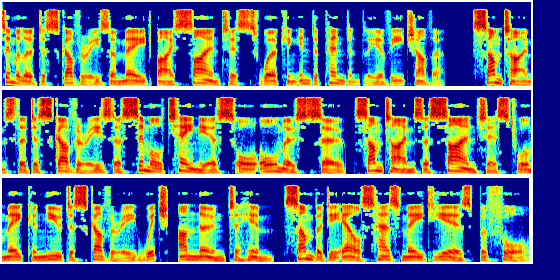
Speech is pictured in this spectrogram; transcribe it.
similar discoveries are made by scientists working independently of each other. Sometimes the discoveries are simultaneous or almost so, sometimes a scientist will make a new discovery which, unknown to him, somebody else has made years before.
